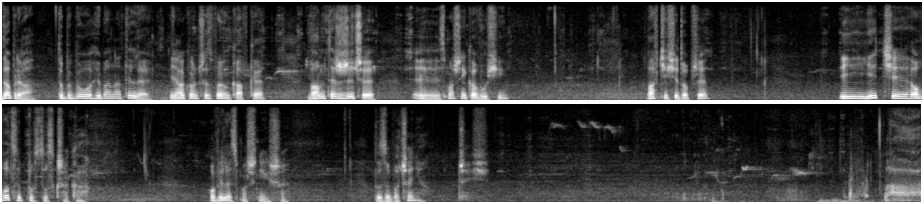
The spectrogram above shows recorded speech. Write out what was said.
Dobra, to by było chyba na tyle. Ja kończę swoją kawkę. Wam też życzę yy, smacznej kawusi. Bawcie się dobrze i jedźcie owoce prosto z krzaka. O wiele smaczniejsze. Do zobaczenia. Cześć. Ah.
